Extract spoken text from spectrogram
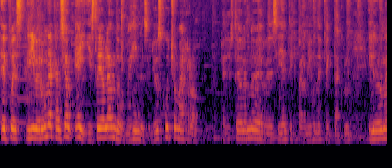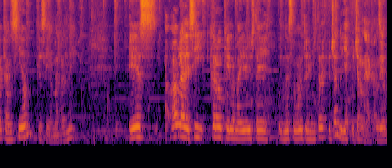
Eh, pues liberó una canción. Ey, y estoy hablando, imagínense, yo escucho más rock, estoy hablando de Residente, que para mí es un espectáculo. Y liberó una canción que se llama René. Es, habla de sí, creo que la mayoría de ustedes en este momento, si me están escuchando, ya escucharon la canción,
